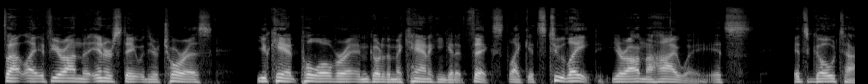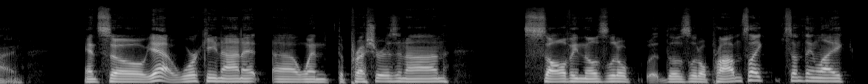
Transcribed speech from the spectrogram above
It's not like if you're on the interstate with your Taurus, you can't pull over and go to the mechanic and get it fixed. Like it's too late. You're on the highway. It's it's go time. And so, yeah, working on it uh, when the pressure isn't on, solving those little those little problems, like something like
